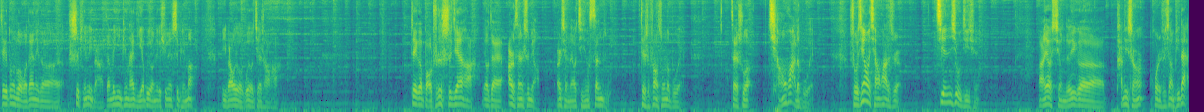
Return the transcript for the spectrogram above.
这个动作我在那个视频里边啊，在微信平台底下不有那个训练视频吗？里边我有我有介绍哈。这个保持的时间哈要在二三十秒，而且呢要进行三组，这是放松的部位。再说强化的部位，首先要强化的是肩袖肌群啊，要选择一个弹力绳或者是橡皮带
